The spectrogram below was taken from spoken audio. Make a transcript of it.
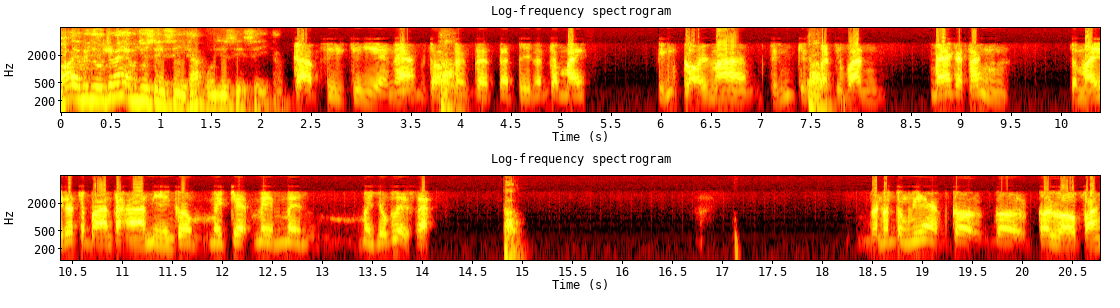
อ๋อเอ็มยูใช่ไหมเอ็มยูสี่สี่ครับเอ็มยูสี่สี่ครับกับสี่สี่นะต้องครับตั้งแต่แต่ปีนั้นทำไมถึงปล่อยมาถึงถึงครับปัจจุบัน แม้กระทั่งสมัยรัฐบาลทหารเองก็ไม่แก้ไม่ไม่ไม่ยกเลิกซะครับวันนั้นตรงเนี้ยก็ก็ก็รอฟัง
